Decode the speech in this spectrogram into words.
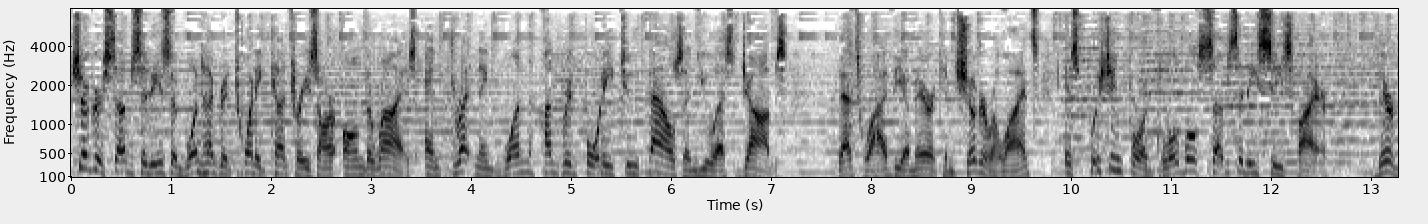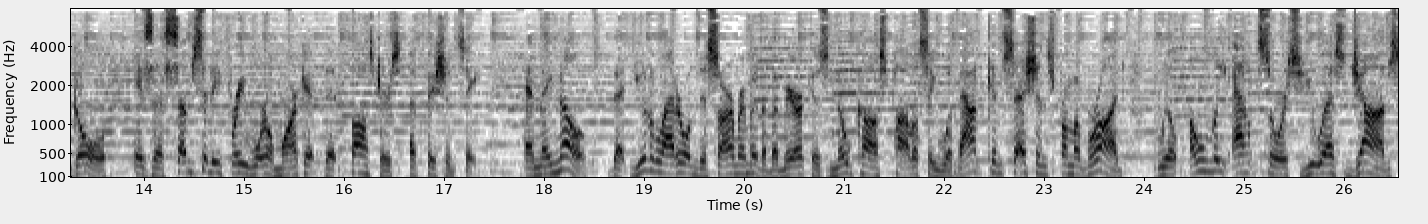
Sugar subsidies in 120 countries are on the rise and threatening 142,000 U.S. jobs. That's why the American Sugar Alliance is pushing for a global subsidy ceasefire. Their goal is a subsidy-free world market that fosters efficiency. And they know that unilateral disarmament of America's no-cost policy without concessions from abroad will only outsource U.S. jobs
